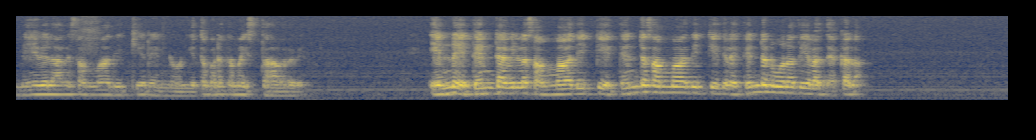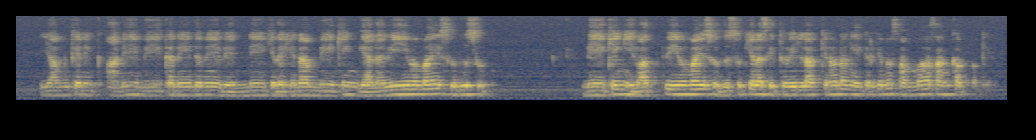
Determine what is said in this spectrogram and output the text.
මේ වෙලාවේ සම්මාදිට්ඨියට එන්න ඕනේ. එතකොට තමයි ස්ථාවර වෙන්නේ. එන්න එතෙන්ට ඇවිල්ලා සම්මාදිට්ඨිය එතෙන්ට සම්මාදිට්ඨිය කියලා එතෙන්ට නුවණ තියලා දැකලා යම් කෙනෙක් අනේ මේක නේද මේ වෙන්නේ කියලා එහෙනම් මේකෙන් ගැලවීමමයි සුදුසු. මේකෙන් ඉවත් වීමමයි සුදුසු කියලා සිතුවිල්ලක් එනවා නම් ඒකට කියනවා සම්මා සංකප්ප කියලා.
